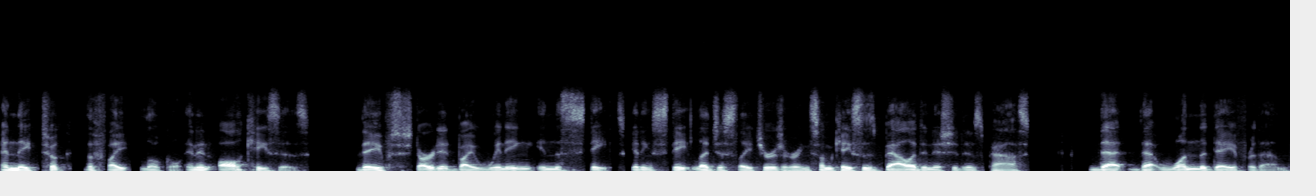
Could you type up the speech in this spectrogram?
and they took the fight local. And in all cases, they've started by winning in the states, getting state legislatures, or in some cases, ballot initiatives passed that, that won the day for them.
